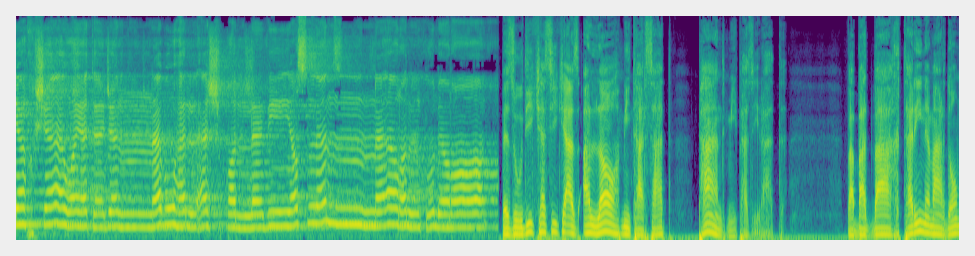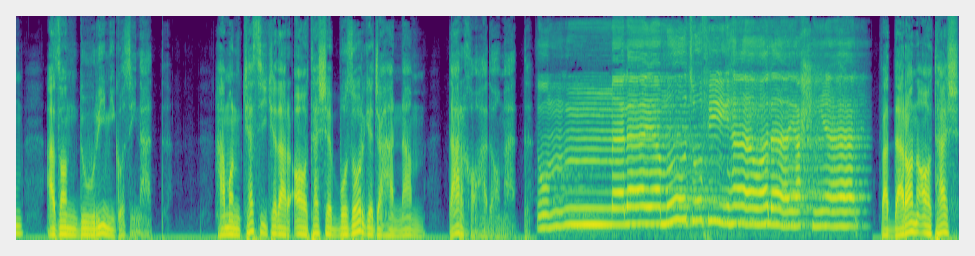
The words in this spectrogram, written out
يخشى ويتجنبها الأشقى الذي يصلى النار الكبرى. به زودی کسی که از الله میترسد پند میپذیرد و بدبخت ترین مردم از آن دوری میگزیند. همان کسی که در آتش بزرگ جهنم در خواهد آمد. ثم لا يموت فيها ولا يحيا. و در آن آتش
